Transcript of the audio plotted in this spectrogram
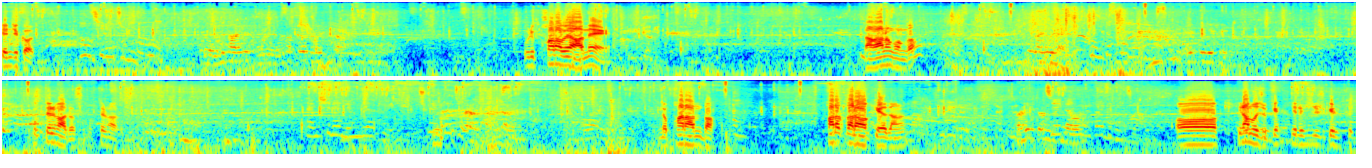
겐지 컷 치료 중입니다. 우리 우리 살리 있다. 우리 파라 왜 안 해? 나가는 건가? 폭들 맞았어 폭들 맞았어 당신의 능력이 최고조 너 파라 한다 파라 따라갈게요 나는 제가. 돌봐드리죠. 어, 힐 한번 줄게. 힐을 힐 줄게. 줄게.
